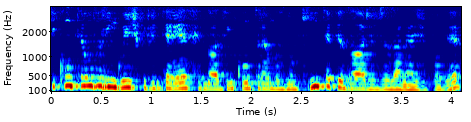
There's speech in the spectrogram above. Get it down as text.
Que conteúdo linguístico de interesse nós encontramos no quinto episódio dos Anéis de Poder?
